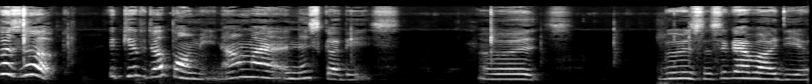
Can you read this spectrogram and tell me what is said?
Goose, look. It gave up on me. Now I'm at a guy base. Uh, Goose, I have an idea.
